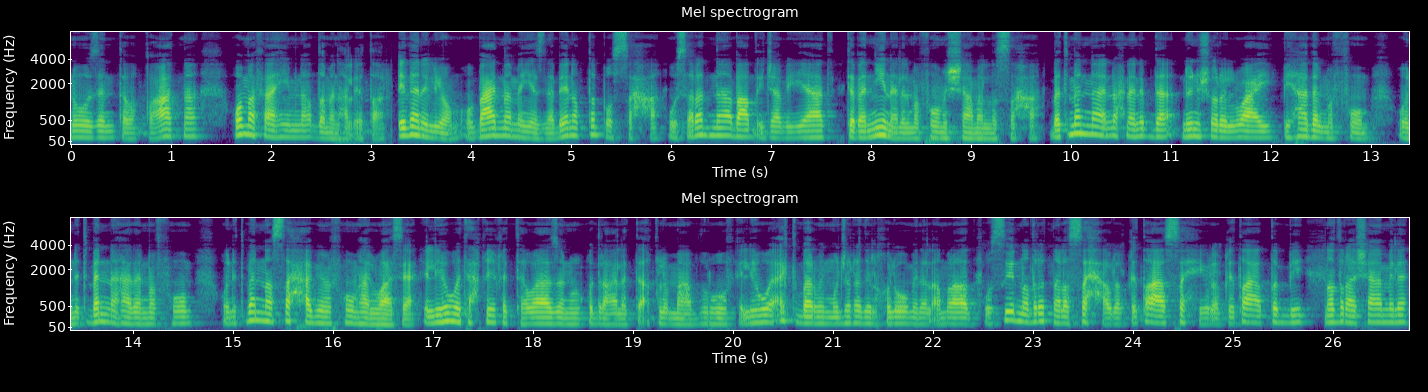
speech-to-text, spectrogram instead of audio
نوزن توقعاتنا ومفاهيمنا ضمن هالإطار. إذا اليوم وبعد ما ميزنا بين الطب والصحة وسردنا بعض إيجابيات تبنينا للمفهوم الشامل للصحة بتمنى إنه إحنا نبدأ ننشر الوعي بهذا المفهوم ونتبنى هذا المفهوم ونتبنى الصحة بمفهومها الواسع اللي هو تحقيق التوازن والقدرة على التأقلم مع الظروف اللي هو أكبر من مجرد الخلو من الأمراض وتصير نظرتنا للصحة وللقطاع الصحي وللقطاع الطبي نظرة شاملة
